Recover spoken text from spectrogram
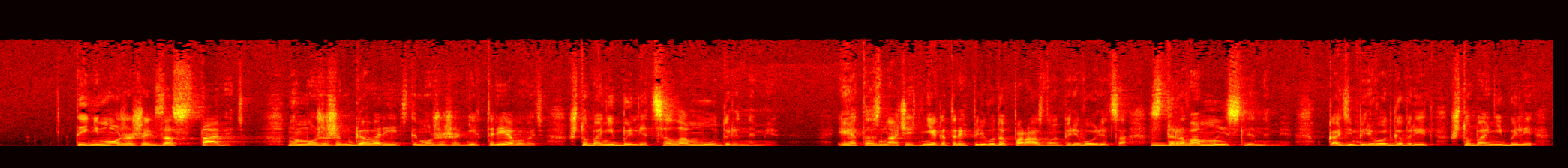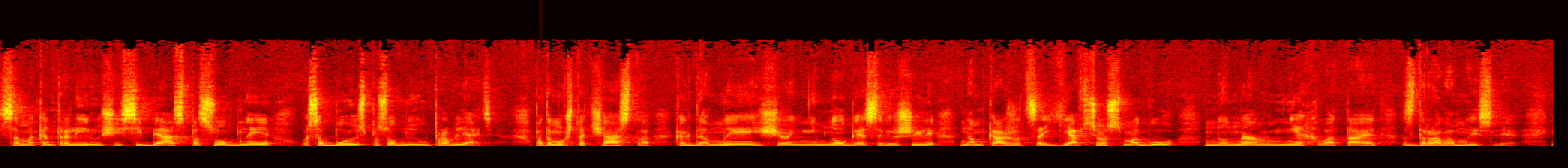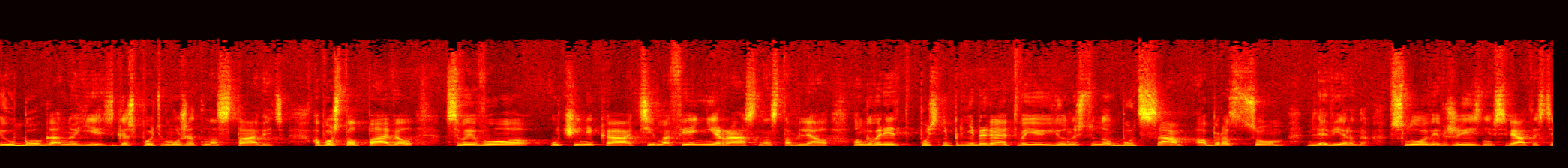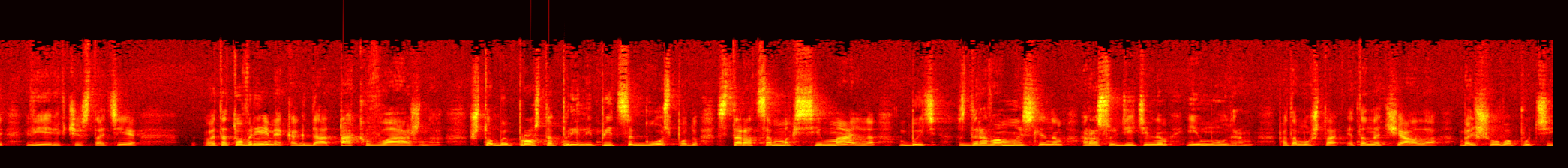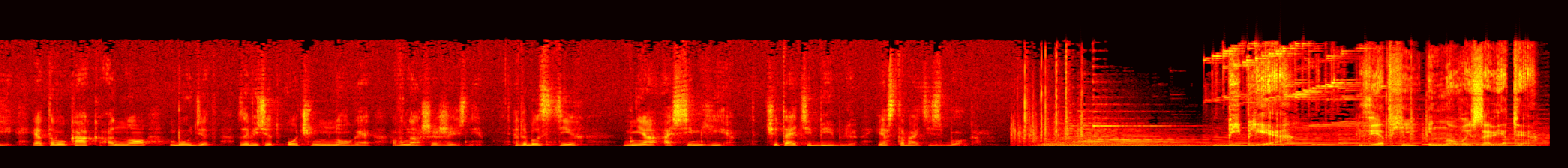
ты не можешь их заставить, но можешь им говорить, ты можешь от них требовать, чтобы они были целомудренными. И это значит, в некоторых переводах по-разному переводится здравомысленными. Один перевод говорит, чтобы они были самоконтролирующие, себя способные, собою способные управлять. Потому что часто, когда мы еще немногое совершили, нам кажется, я все смогу, но нам не хватает здравомыслия. И у Бога оно есть. Господь может наставить. Апостол Павел своего ученика Тимофея не раз наставлял. Он говорит, пусть не пренебрегают твоей юностью, но будь сам образцом для верных в слове, в жизни, в святости, в вере, в чистоте. Это то время, когда так важно, чтобы просто прилепиться к Господу, стараться максимально быть здравомысленным, рассудительным и мудрым, потому что это начало большого пути, и от того, как оно будет, зависит очень многое в нашей жизни. Это был стих Дня о семье. Читайте Библию и оставайтесь с Богом. Библия. Ветхий и Новый Заветы.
